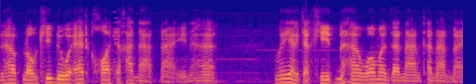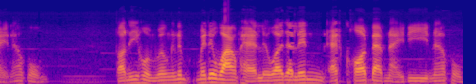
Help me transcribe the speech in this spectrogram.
นะครับ ลองคิดดูแอดคอร์จะขนาดไหนนะฮะ ไม่อยากจะคิดนะฮะว่ามันจะนานขนาดไหนนะครับผม ตอนนี้ผมยังไม่ได้วางแผนเลยว่าจะเล่นแอดคอร์แบบไหนดีนะครับผม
